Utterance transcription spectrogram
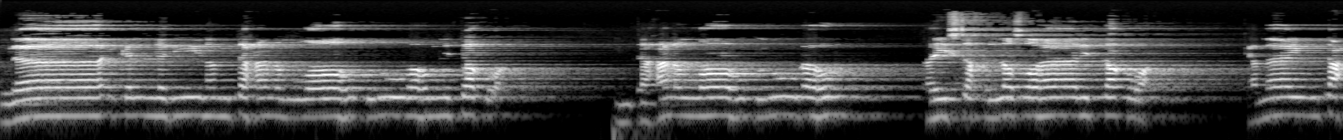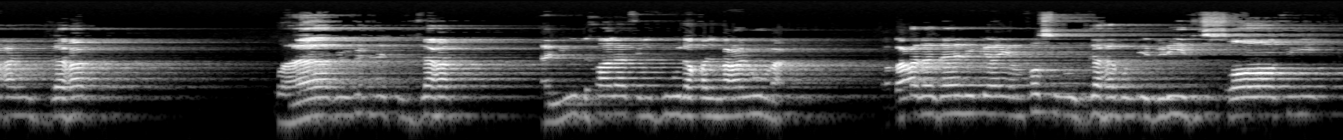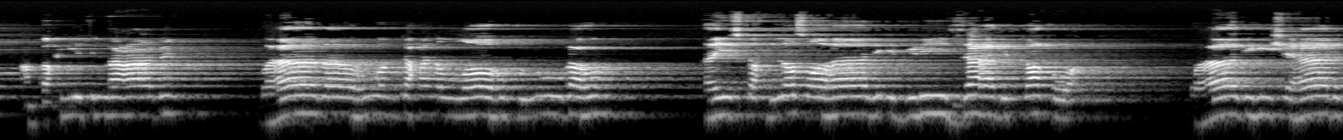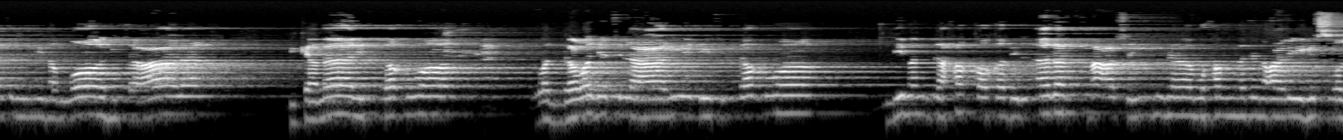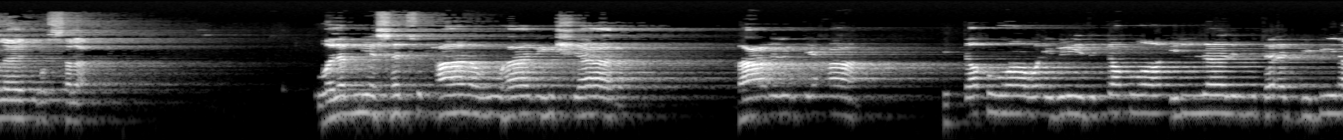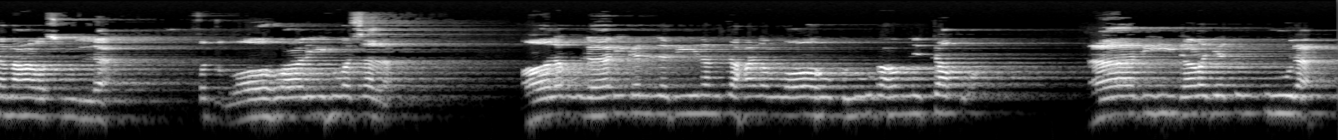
أولئك الذين امتحن الله قلوبهم للتقوى. امتحن الله قلوبهم أي استخلصها للتقوى كما يمتحن الذهب. وهذه محنة الذهب أن يدخل في البولق المعلومة وبعد ذلك ينفصل الذهب الإبريز الصافي عن بقية المعادن. وهذا هو امتحن الله قلوبهم أي استخلصها لإبريز ذهب التقوى وهذه شهادة من الله تعالى بكمال التقوى والدرجة العالية في التقوى لمن تحقق بالأدب مع سيدنا محمد عليه الصلاة والسلام. ولم يشهد سبحانه هذه الشهادة. بعد الامتحان بالتقوى وإبريز التقوى إلا للمتأدبين مع رسول الله صلى الله عليه وسلم. قال أولئك الذين امتحن الله قلوبهم للتقوى. هذه درجة أولى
